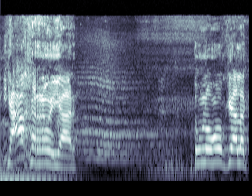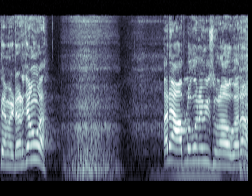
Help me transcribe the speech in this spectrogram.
क्या कर रहे हो यार? तुम लोगों को क्या लगता है मैं डर जाऊँगा? अरे आप लोगों ने भी सुना होगा ना?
